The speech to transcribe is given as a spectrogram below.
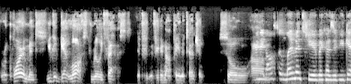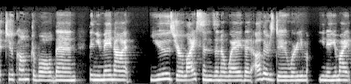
requirements, you could get lost really fast if, if you're not paying attention. So, um, and it um, also limits you because if you get too comfortable, then then you may not use your license in a way that others do, where you you know you might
